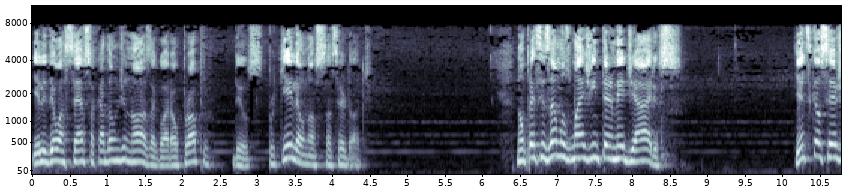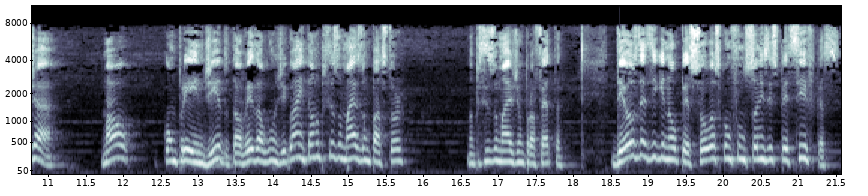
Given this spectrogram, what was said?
E ele deu acesso a cada um de nós agora, ao próprio Deus, porque ele é o nosso sacerdote. Não precisamos mais de intermediários. E antes que eu seja mal compreendido, talvez alguns digam: ah, então não preciso mais de um pastor, não preciso mais de um profeta. Deus designou pessoas com funções específicas.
